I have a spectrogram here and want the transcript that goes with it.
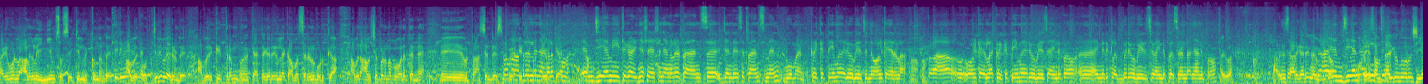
കഴിവുള്ള ആളുകൾ ഇനിയും സൊസൈറ്റിയിൽ നിൽക്കുന്നുണ്ട്. ഒത്തിരി അവർ ഒത്തിരി പേരുണ്ട്. അവർക്ക് ഇത്തരം കാറ്റഗറികളിലൊക്കെ അവസരങ്ങൾ കൊടുക്കുക. അവർ ആവശ്യപ്പെടുന്ന പോലെ തന്നെ ട്രാൻസ്ജെൻഡേഴ്സിന് വേണ്ടി വേണ്ടിയിട്ട് മാത്രമല്ല ഞങ്ങളിപ്പം എം ജി എ മീറ്റ് കഴിഞ്ഞ ശേഷം ഞങ്ങൾ trans genders trans men woman cricket team രൂപീകരിച്ചിട്ടുണ്ട് ഓൾ കേരള അപ്പോൾ ആ. ഓൾ കേരള ക്രിക്കറ്റ് ടീം രൂപീകരിച്ച് അതിന്റെ ഇപ്പോൾ അതിന്റെ ഒരു ക്ലബ്ബ് രൂപീകരിച്ചു അതിന്റെ പ്രസിഡന്റാണ് ഞാനിപ്പോൾ അയ്യോ അത് നിസ്സാരക്കാരില്ല അത് വീണ്ടും MGN ന്റെ കുറെ meeting- സംസാരിക്കും തോറും ഷിയ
